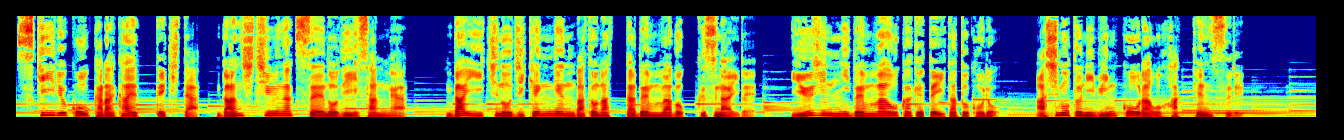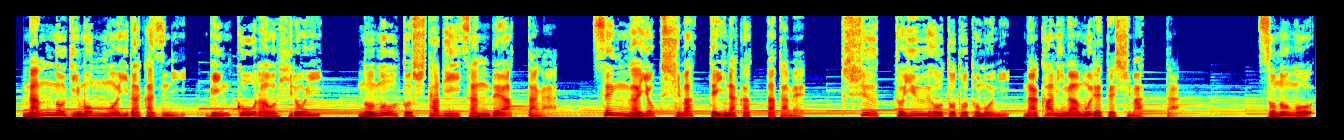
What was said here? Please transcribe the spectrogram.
スキー旅行から帰ってきた男子中学生の D さんが第一の事件現場となった電話ボックス内で友人に電話をかけていたところ足元に瓶コーラを発見する。何の疑問も抱かずに瓶コーラを拾い飲もうとした D さんであったが栓がよく閉まっていなかったためプシューという音とともに中身が漏れてしまった。その後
